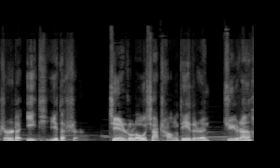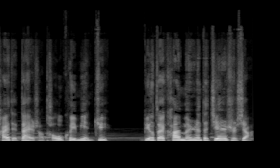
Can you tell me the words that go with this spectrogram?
值得一提的是，进入楼下场地的人居然还得戴上头盔面具，并在看门人的监视下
